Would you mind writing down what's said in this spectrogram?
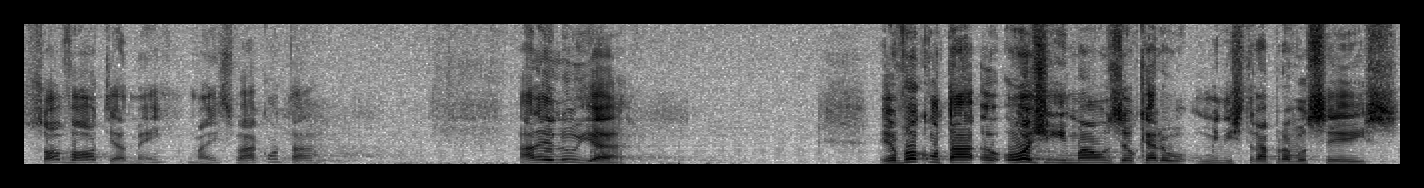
Só volte, amém. Mas vá contar. Aleluia. Eu vou contar, hoje, irmãos, eu quero ministrar para vocês,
